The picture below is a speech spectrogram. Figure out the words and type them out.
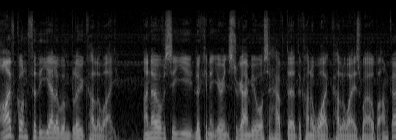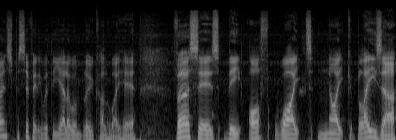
I've gone for the yellow and blue colorway. I know, obviously, you looking at your Instagram, you also have the, the kind of white colorway as well, but I'm going specifically with the yellow and blue colorway here versus the off-white Nike Blazer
